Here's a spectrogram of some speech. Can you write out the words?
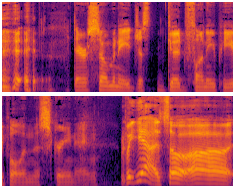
it. There are so many just good, funny people in this screening. But yeah, so uh,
